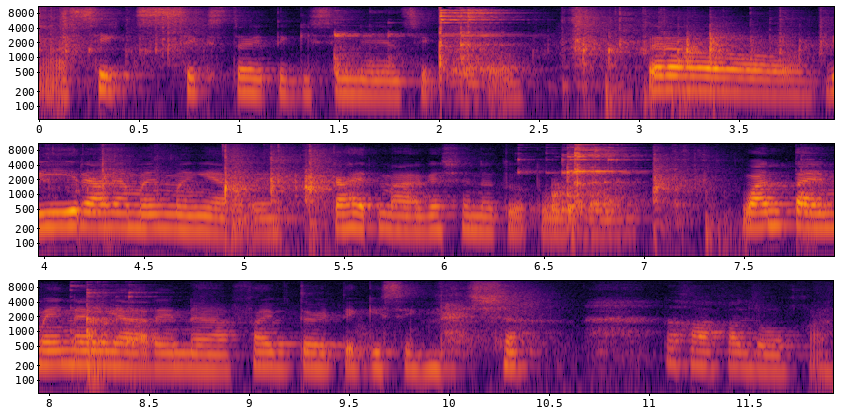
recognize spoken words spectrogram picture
Uh, 6, 6.30 gising na yan siguro. Pero, bihira naman mangyari. Kahit maaga siya natutulog. One time may nangyari na 5.30 gising na siya. Nakakaloka.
